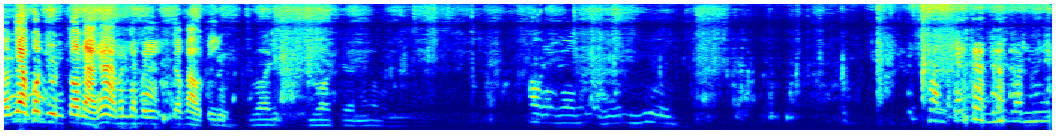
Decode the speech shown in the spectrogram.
มันยามคนหยุนตอนหนังอะมันจะไปจะเป่าติงรัวรัวเกินนะครับผมเข้าแรงๆโอ้โหนี้เลย ควันแก๊งแบบนี้วันนี้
